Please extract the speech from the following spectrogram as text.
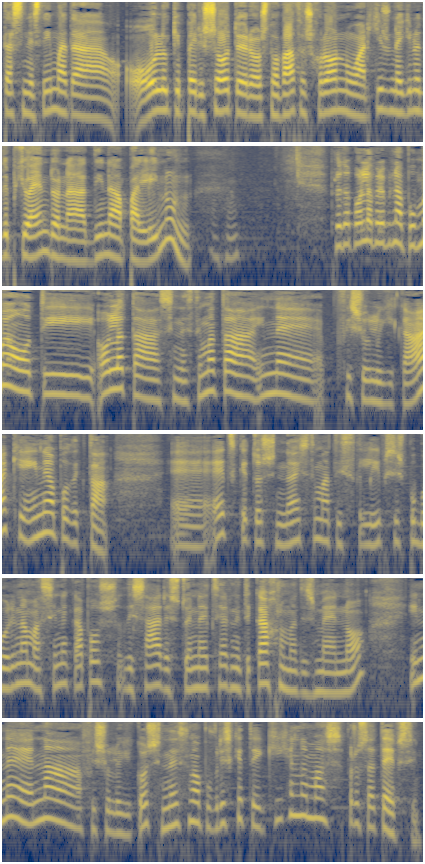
τα συναισθήματα όλο και περισσότερο στο βάθος χρόνου αρχίζουν να γίνονται πιο έντονα αντί να απαλυνουν Πρώτα απ' όλα πρέπει να πούμε ότι όλα τα συναισθήματα είναι φυσιολογικά και είναι αποδεκτά. Ε, έτσι και το συνέστημα της θλίψης που μπορεί να μας είναι κάπως δυσάρεστο, είναι έτσι αρνητικά χρωματισμένο, είναι ένα φυσιολογικό συνέστημα που βρίσκεται εκεί για να μας προστατεύσει.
